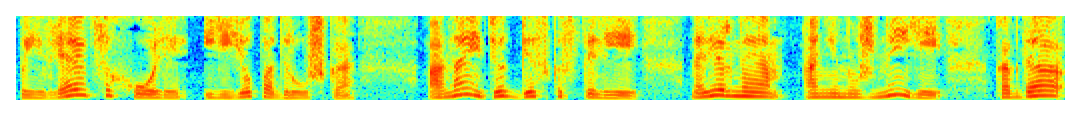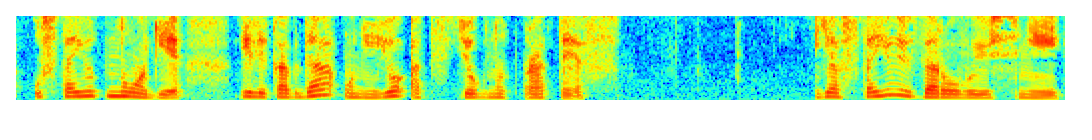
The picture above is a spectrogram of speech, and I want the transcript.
Появляются Холли и ее подружка — она идет без костылей. Наверное, они нужны ей, когда устают ноги или когда у нее отстегнут протез. Я встаю и здороваюсь с ней,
